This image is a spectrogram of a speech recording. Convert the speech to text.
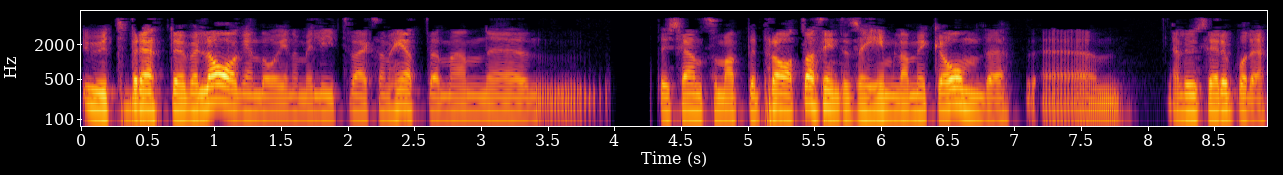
utbrett överlag ändå inom elitverksamheten men eh, det känns som att det pratas inte så himla mycket om det. Eh, eller hur ser du på det?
